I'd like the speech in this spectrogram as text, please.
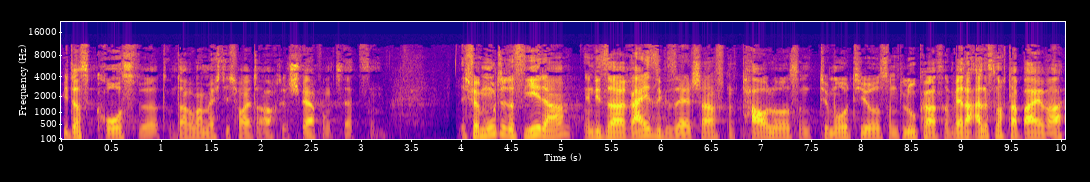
wie das groß wird. Und darüber möchte ich heute auch den Schwerpunkt setzen. Ich vermute, dass jeder in dieser Reisegesellschaft mit Paulus und Timotheus und Lukas und wer da alles noch dabei war,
